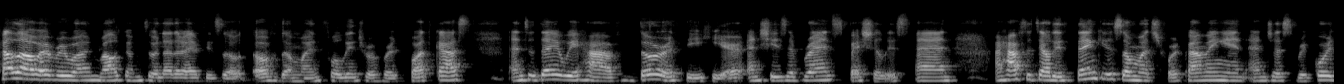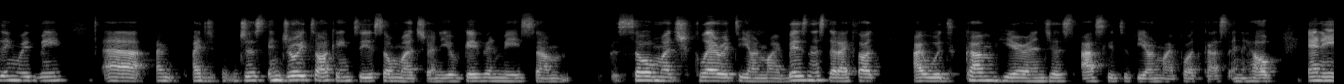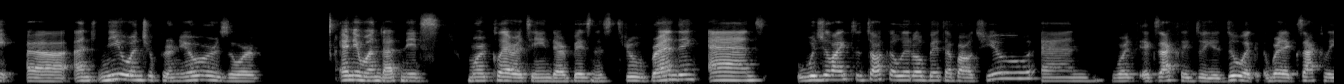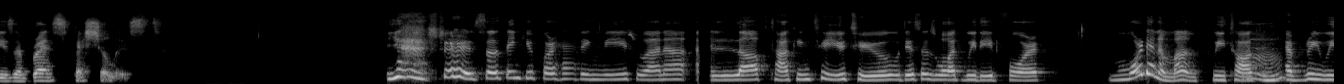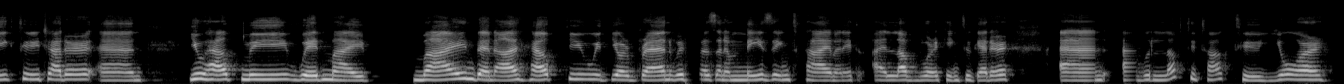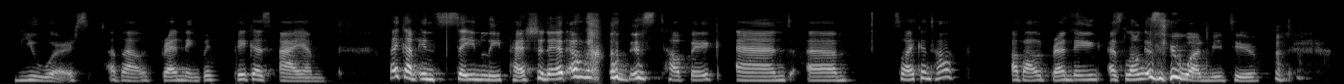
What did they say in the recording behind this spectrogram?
Hello, everyone. Welcome to another episode of the Mindful Introvert podcast. And today we have Dorothy here, and she's a brand specialist. And I have to tell you, thank you so much for coming in and just recording with me. Uh, I'm, I just enjoy talking to you so much, and you've given me some so much clarity on my business that I thought I would come here and just ask you to be on my podcast and help any uh, and new entrepreneurs or anyone that needs more clarity in their business through branding. And would you like to talk a little bit about you and what exactly do you do? What exactly is a brand specialist? Yeah sure. So thank you for having me joanna. I love talking to you too. This is what we did for more than a month. We talk mm-hmm. every week to each other and you helped me with my mind and I helped you with your brand, which was an amazing time. And it, I loved working together. And I would love to talk to your viewers about branding because I am like I'm insanely passionate about this topic. And um, so I can talk about branding as long as you want me to.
